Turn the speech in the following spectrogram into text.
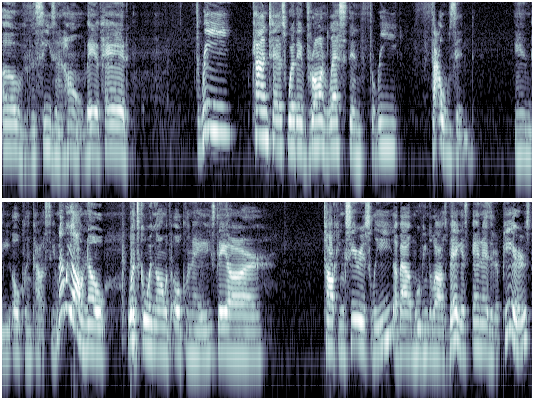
of the season at home. They have had three contests where they've drawn less than 3,000 in the Oakland Coliseum. Now, we all know what's going on with Oakland A's. They are talking seriously about moving to Las Vegas, and as it appears,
